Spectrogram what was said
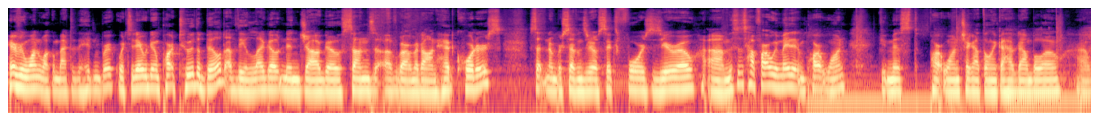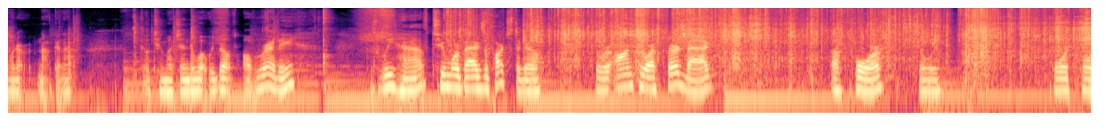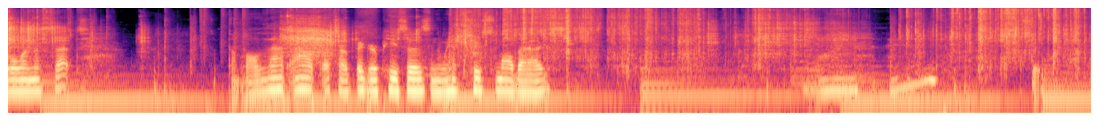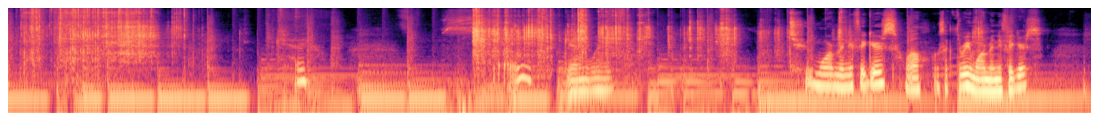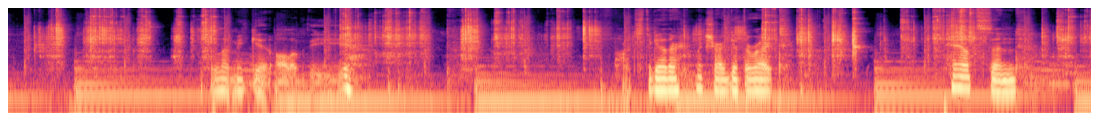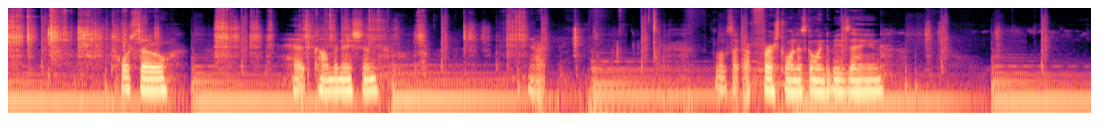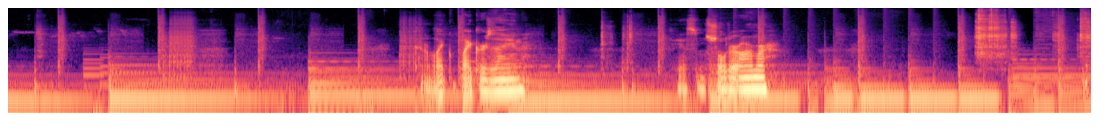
Hey everyone, welcome back to the Hidden Brick, where today we're doing part two of the build of the LEGO Ninjago Sons of Garmadon headquarters, set number 70640. Um, this is how far we made it in part one. If you missed part one, check out the link I have down below. Uh, we're not gonna go too much into what we built already, because we have two more bags of parts to go. So we're on to our third bag of four. So we four total in this set. Dump all that out. That's our bigger pieces. And then we have two small bags. One and two. Okay. So again with two more minifigures. Well, looks like three more minifigures. Let me get all of the parts together. Make sure I get the right pants and torso head combination. All right. Looks like our first one is going to be Zane. Biker Zane. He has some shoulder armor.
